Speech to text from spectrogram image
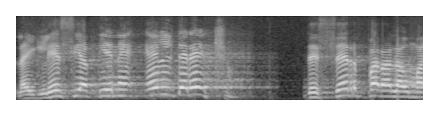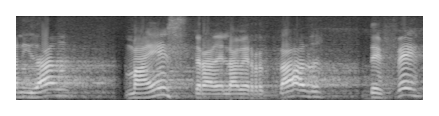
La iglesia tiene el derecho de ser para la humanidad maestra de la verdad de fe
